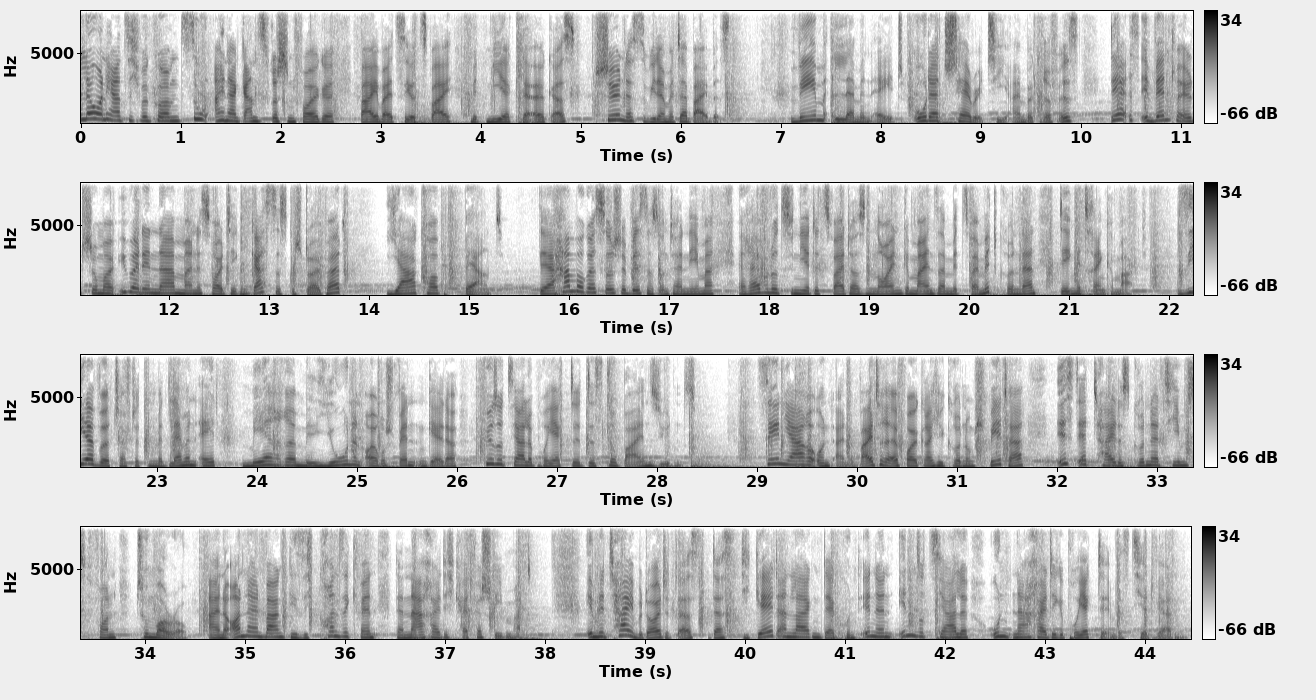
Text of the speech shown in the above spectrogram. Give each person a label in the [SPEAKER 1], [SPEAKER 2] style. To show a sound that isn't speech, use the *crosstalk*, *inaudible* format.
[SPEAKER 1] Hallo und herzlich willkommen zu einer ganz frischen Folge Bye Bye CO2 mit mir, Claire Oelkers. Schön, dass du wieder mit dabei bist. Wem Lemonade oder Charity ein Begriff ist, der ist eventuell schon mal über den Namen meines heutigen Gastes gestolpert, Jakob Berndt. Der Hamburger Social Business Unternehmer revolutionierte 2009 gemeinsam mit zwei Mitgründern den Getränkemarkt. Sie erwirtschafteten mit Lemonade mehrere Millionen Euro Spendengelder für soziale Projekte des globalen Südens. Zehn Jahre und eine weitere erfolgreiche Gründung später ist er Teil des Gründerteams von Tomorrow, eine Online-Bank, die sich konsequent der Nachhaltigkeit verschrieben hat. Im Detail bedeutet das, dass die Geldanlagen der Kundinnen in soziale und nachhaltige Projekte investiert werden.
